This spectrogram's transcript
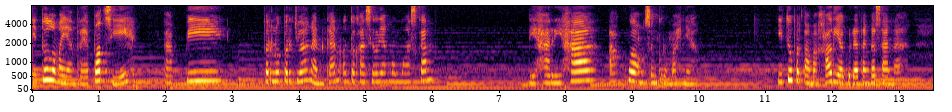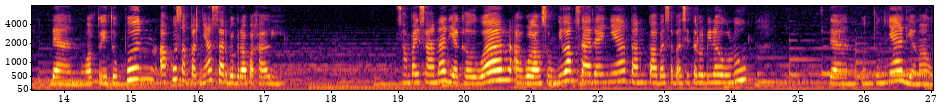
Itu lumayan repot sih, tapi perlu perjuangan kan untuk hasil yang memuaskan? Di hari H, aku langsung ke rumahnya. Itu pertama kali aku datang ke sana. Dan waktu itu pun aku sempat nyasar beberapa kali. Sampai sana dia keluar, aku langsung bilang seadanya tanpa basa-basi terlebih dahulu. Dan untungnya dia mau.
